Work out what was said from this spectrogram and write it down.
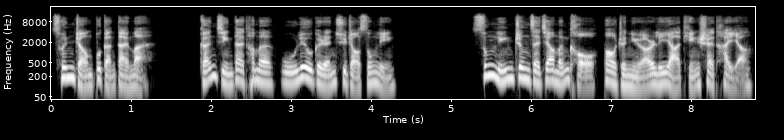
村长不敢怠慢，赶紧带他们五六个人去找松林。松林正在家门口抱着女儿李雅婷晒太阳，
